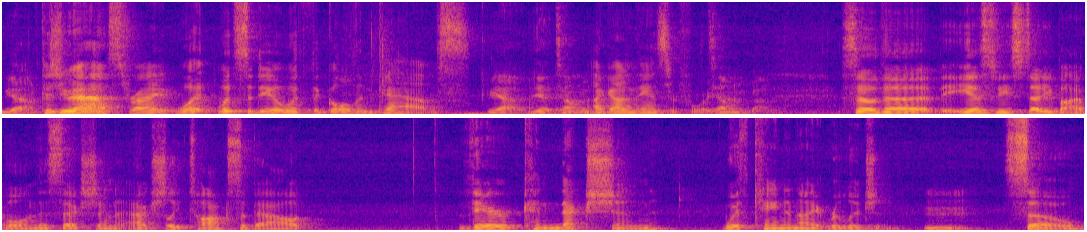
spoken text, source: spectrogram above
Yeah. because you asked, right? What what's the deal with the golden calves? Yeah. Yeah. Tell me. I got an answer for you. Tell me about it. So the, the ESV Study Bible in this section actually talks about their connection with Canaanite religion. Mm. So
